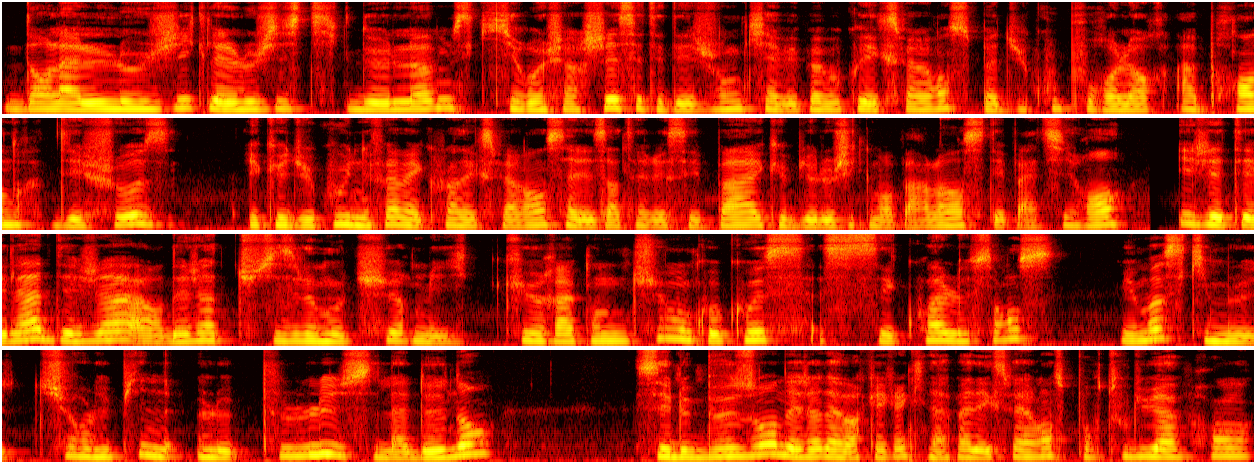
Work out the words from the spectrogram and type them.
dans la logique, la logistique de l'homme, ce qu'ils recherchait c'était des gens qui avaient pas beaucoup d'expérience, pas du coup pour leur apprendre des choses et que du coup une femme avec plein d'expérience ça les intéressait pas et que biologiquement parlant c'était pas attirant. Et j'étais là déjà, alors déjà tu utilises le mot pur mais que racontes-tu mon coco, c'est quoi le sens? Mais moi, ce qui me turlupine le plus là-dedans, c'est le besoin déjà d'avoir quelqu'un qui n'a pas d'expérience pour tout lui apprendre.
